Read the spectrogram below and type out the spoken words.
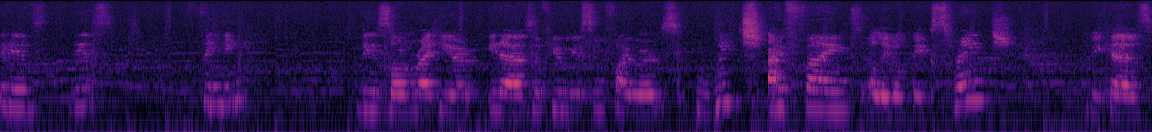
it is this thingy, this zone right here, it has a few missing fibers, which I find a little bit strange because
